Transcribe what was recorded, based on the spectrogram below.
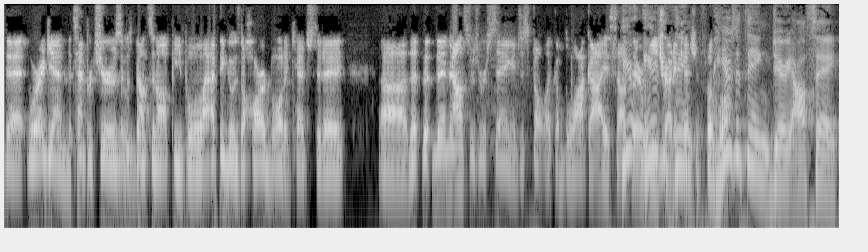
that were again the temperatures. It was bouncing off people. I think it was a hard ball to catch today. Uh, the, the, announcers were saying it just felt like a block of ice out Here- there when you try to thing- catch a football. Here's the thing, Jerry. I'll say,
